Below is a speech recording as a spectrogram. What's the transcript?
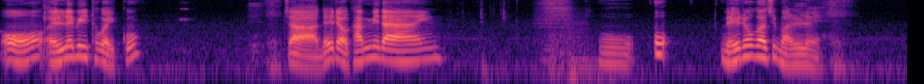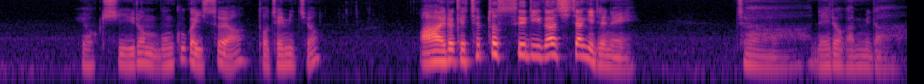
어 엘리베이터가 있고 자 내려갑니다. 오, 어? 내려가지 말래. 역시 이런 문구가 있어야 더 재밌죠? 아 이렇게 챕터 3가 시작이 되네. 자 내려갑니다.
